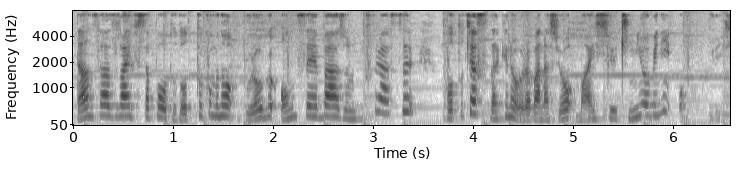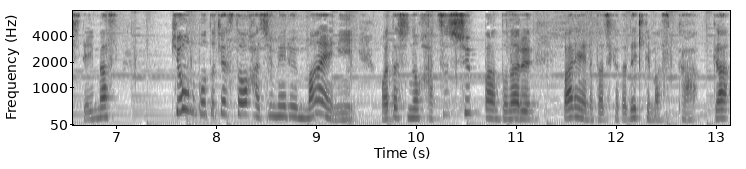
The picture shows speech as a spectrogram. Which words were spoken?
ダンサーズライフサポート .com のブログ音声バージョンプラスポッドキャストだけの裏話を毎週金曜日にお送りしています。今日のポッドキャストを始める前に、私の初出版となるバレエの立ち方できてますか？が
